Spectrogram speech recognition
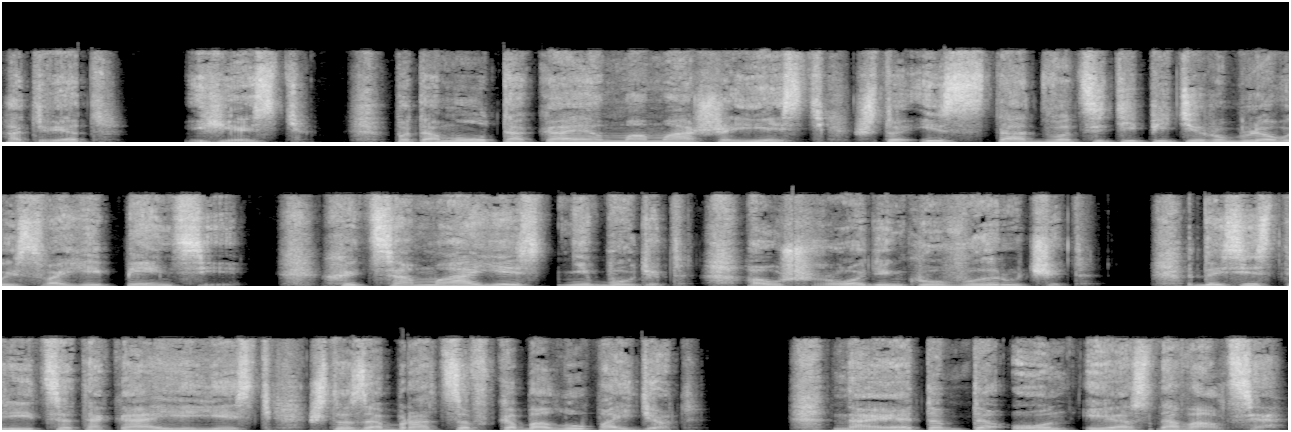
Ответ – есть. Потому такая мамаша есть, что из 125-рублевой своей пенсии хоть сама есть не будет, а уж роденьку выручит. Да сестрица такая есть, что забраться в кабалу пойдет. На этом-то он и основался.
